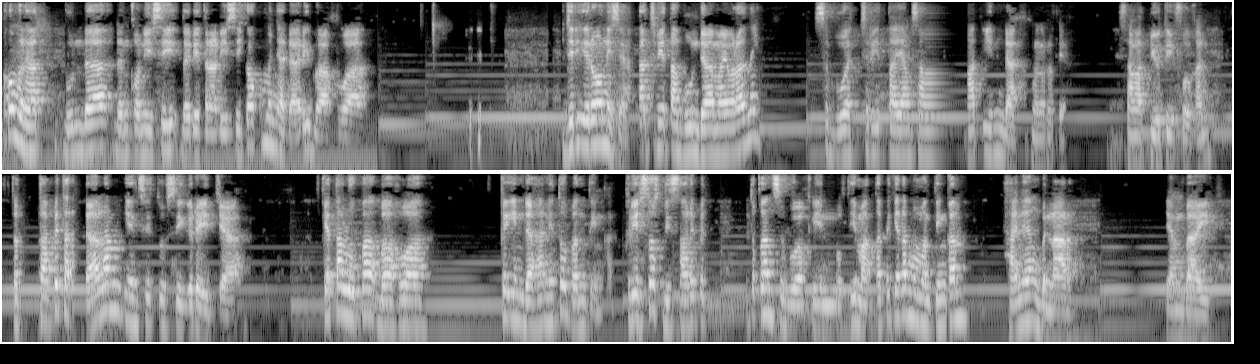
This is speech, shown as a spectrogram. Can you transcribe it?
Aku melihat bunda dan kondisi dari tradisi kok aku menyadari bahwa jadi ironis ya cerita bunda Mayora nih sebuah cerita yang sangat indah menurut ya. Sangat beautiful kan? Tetapi dalam institusi gereja kita lupa bahwa keindahan itu penting kan? Kristus disalib itu kan sebuah keindahan ultimat tapi kita mementingkan hanya yang benar yang baik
